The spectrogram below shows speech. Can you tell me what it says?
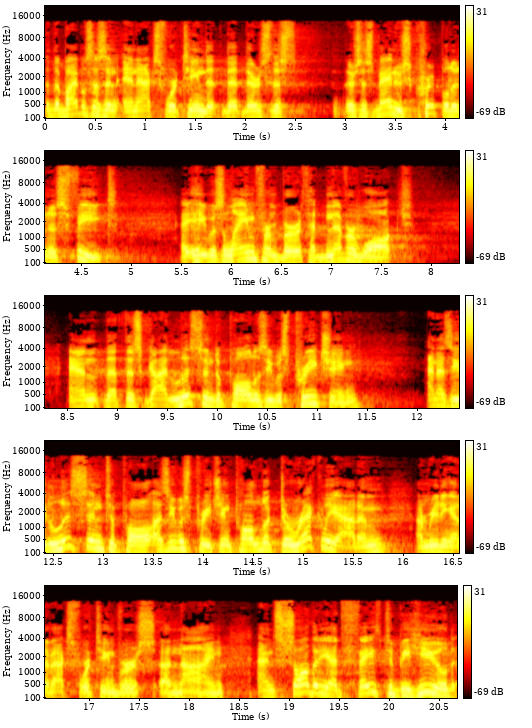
the Bible says in, in Acts 14 that, that there's this, there's this man who's crippled in his feet. He was lame from birth, had never walked, and that this guy listened to Paul as he was preaching. And as he listened to Paul, as he was preaching, Paul looked directly at him. I'm reading out of Acts 14, verse uh, 9 and saw that he had faith to be healed,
